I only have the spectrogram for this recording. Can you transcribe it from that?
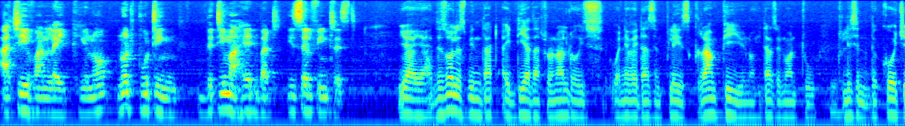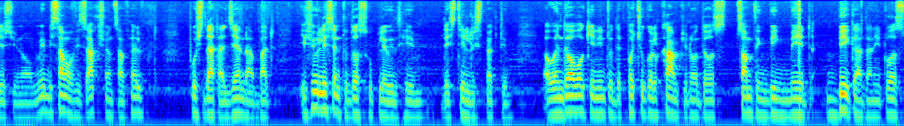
achieve and like you know not putting the team ahead but his self-interest. Yeah, yeah. There's always been that idea that Ronaldo is, whenever he doesn't play, is grumpy. You know, he doesn't want to, to listen to the coaches. You know, maybe some of his actions have helped push that agenda. But if you listen to those who play with him, they still respect him. Uh, when they were walking into the Portugal camp, you know, there was something being made bigger than it was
